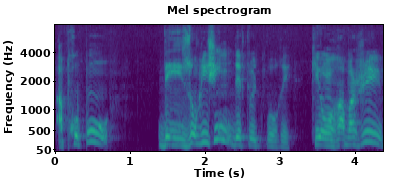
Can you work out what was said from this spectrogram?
à propos des origines des feux de forêt qui ont ravagé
